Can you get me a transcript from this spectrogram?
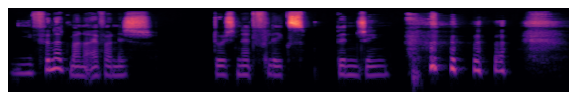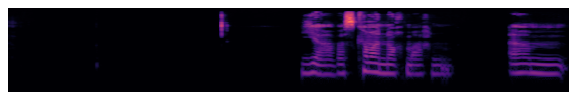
Die findet man einfach nicht durch Netflix-Binging. ja, was kann man noch machen? Ähm,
